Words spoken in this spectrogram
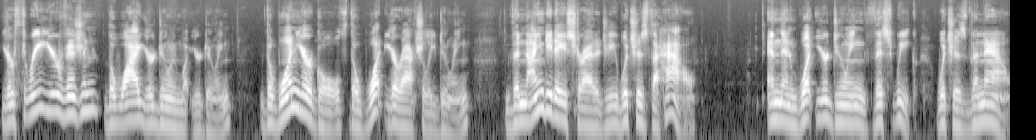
your three year vision, the why you're doing what you're doing, the one year goals, the what you're actually doing, the 90 day strategy, which is the how, and then what you're doing this week, which is the now.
